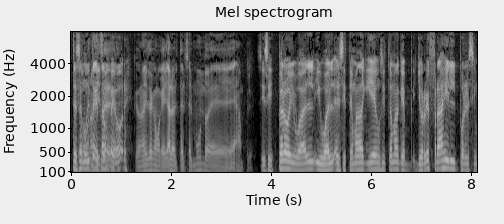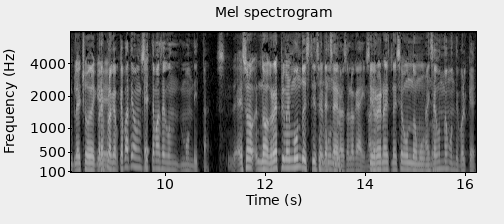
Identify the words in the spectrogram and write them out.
tercermundistas que están peores. Que uno dice como que ya lo, el tercer mundo es, amplio. Sí, sí. Pero igual, igual el sistema de aquí es un sistema que yo creo que es frágil por el simple hecho de que. Por ejemplo, ¿qué, qué para ti es Eh, un sistema segundista? Eso, no, creo que es primer mundo y tercer Y tercero, mundo. eso es lo que hay. No, sí, hay, creo que no hay, no hay segundo mundo. no hay segundo mundo. ¿Y por qué?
